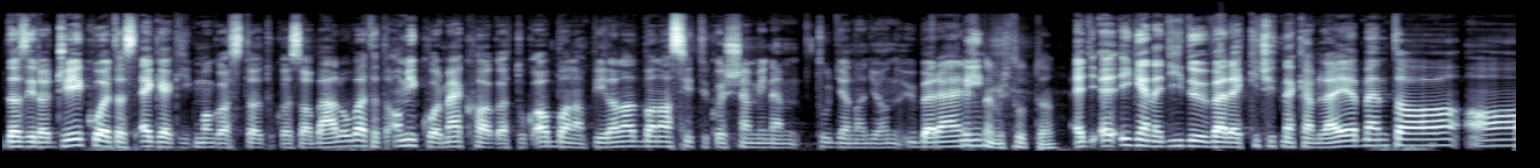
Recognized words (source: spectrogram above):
De azért a J. Cole-t azt egekig magasztaltuk az abálóba, tehát amikor meghallgattuk abban a pillanatban, azt hittük, hogy semmi nem tudja nagyon überelni. Ezt nem is tudta. Egy, e, igen, egy idővel egy kicsit nekem lejjebb ment a, a,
